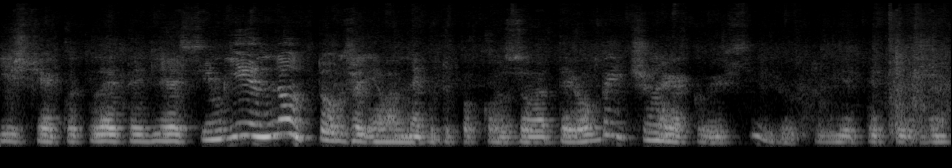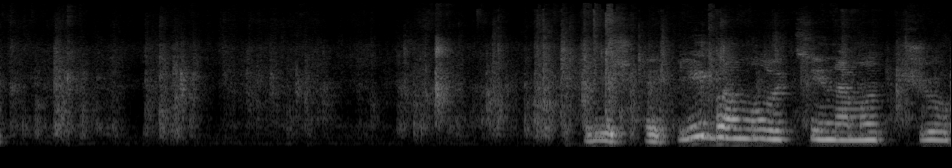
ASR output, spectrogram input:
іще котлети для сім'ї. Ну, теж я вам не буду показувати обично, як ви всі готуєте теж. Трішки хліба в молоці намочу.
